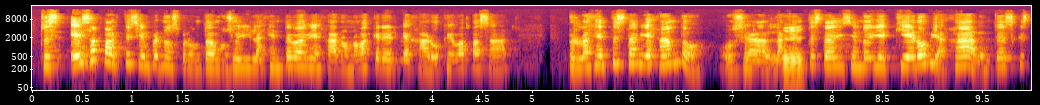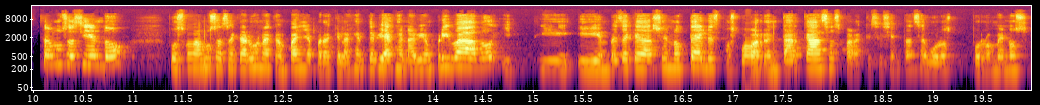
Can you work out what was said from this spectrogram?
Entonces, esa parte siempre nos preguntamos, oye, ¿la gente va a viajar o no va a querer viajar o qué va a pasar? Pero la gente está viajando, o sea, la gente está diciendo, oye, quiero viajar. Entonces, ¿qué estamos haciendo? Pues vamos a sacar una campaña para que la gente viaje en avión privado y, y, y en vez de quedarse en hoteles, pues pueda rentar casas para que se sientan seguros por lo menos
